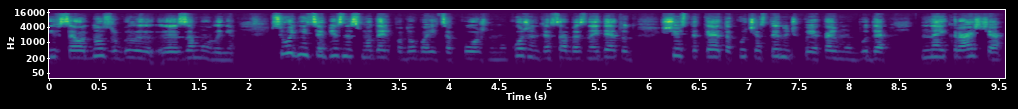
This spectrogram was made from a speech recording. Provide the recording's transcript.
і все одно зробили е, замовлення. Сьогодні ця бізнес-модель подобається кожному. Кожен для себе знайде тут щось таке, таку частиночку, яка йому буде найкраща,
